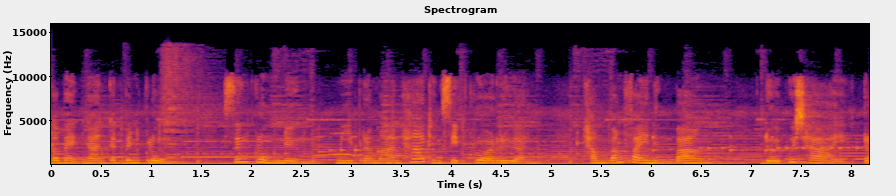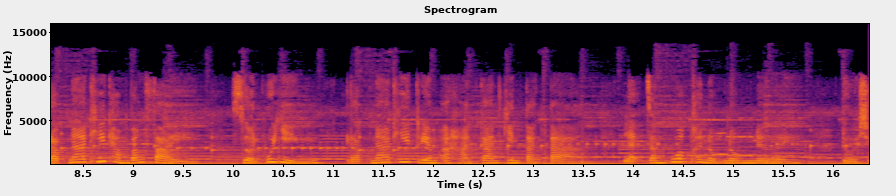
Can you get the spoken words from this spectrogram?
ก็แบ่งงานกันเป็นกลุ่ม ซึ่งกลุ่มหนึ่งมีประมาณ 5-10 ครัวเรือนทำบั้งไฟหนึ่งบั้งโดยผู้ชายรับหน้าที่ทำบั้งไฟ ส่วนผู้หญิงรับหน้าที่เตรียมอาหารการกินต่างๆ และจำพวกขนมนมเนย โดยเฉ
